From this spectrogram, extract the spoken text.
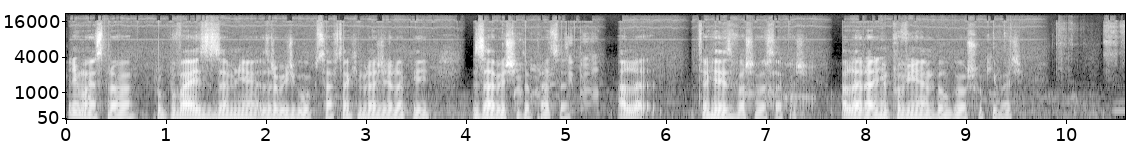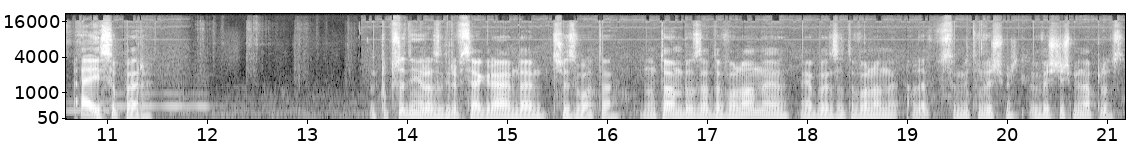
To nie moja sprawa. Próbowałeś ze mnie zrobić głupca. W takim razie lepiej zabierz się do pracy. Ale to jest wasza wysokość. Cholera, nie powinienem był go oszukiwać. Ej, super. Poprzedniej rozgrywce jak grałem dałem 3 złota. No to on był zadowolony, ja byłem zadowolony, ale w sumie tu wyszliśmy, wyszliśmy na plus.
